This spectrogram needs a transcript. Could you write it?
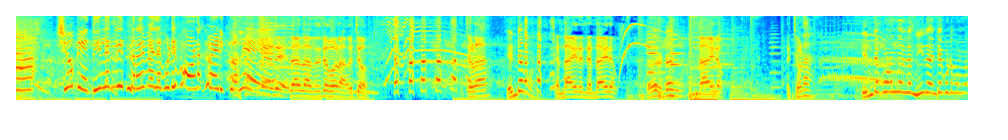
ആ, ശ്ശോ, ഗതിയില്ലെങ്കിൽ ഇത്രയും വില കൂടി ഫോണൊക്കെ മേടിക്കൂലേ അതെ അതെ. നിന്റെ ഫോണാ വെച്ചോ. വെച്ചോടാ. എന്റെ ഫോൺ രണ്ടായിരം രണ്ടായിരം. രണ്ടായിരം. രണ്ടായിരം. വെച്ചോടാ. എന്റെ ഫോണൊന്നുമല്ല നീ ഇത് എന്റെ കൂടെ തന്ന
